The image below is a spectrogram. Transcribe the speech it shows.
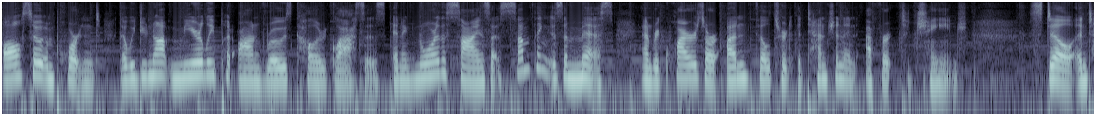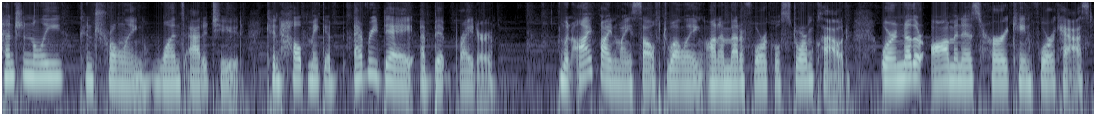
also important that we do not merely put on rose colored glasses and ignore the signs that something is amiss and requires our unfiltered attention and effort to change. Still, intentionally controlling one's attitude can help make a, every day a bit brighter. When I find myself dwelling on a metaphorical storm cloud or another ominous hurricane forecast,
